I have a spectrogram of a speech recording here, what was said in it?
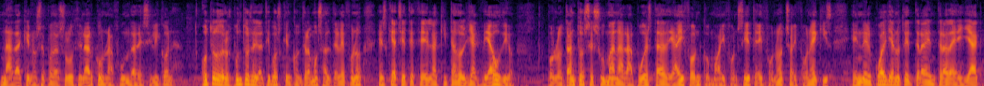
Nada que no se pueda solucionar con una funda de silicona. Otro de los puntos negativos que encontramos al teléfono es que HTC le ha quitado el jack de audio, por lo tanto se suman a la apuesta de iPhone como iPhone 7, iPhone 8, iPhone X, en el cual ya no te trae entrada de jack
